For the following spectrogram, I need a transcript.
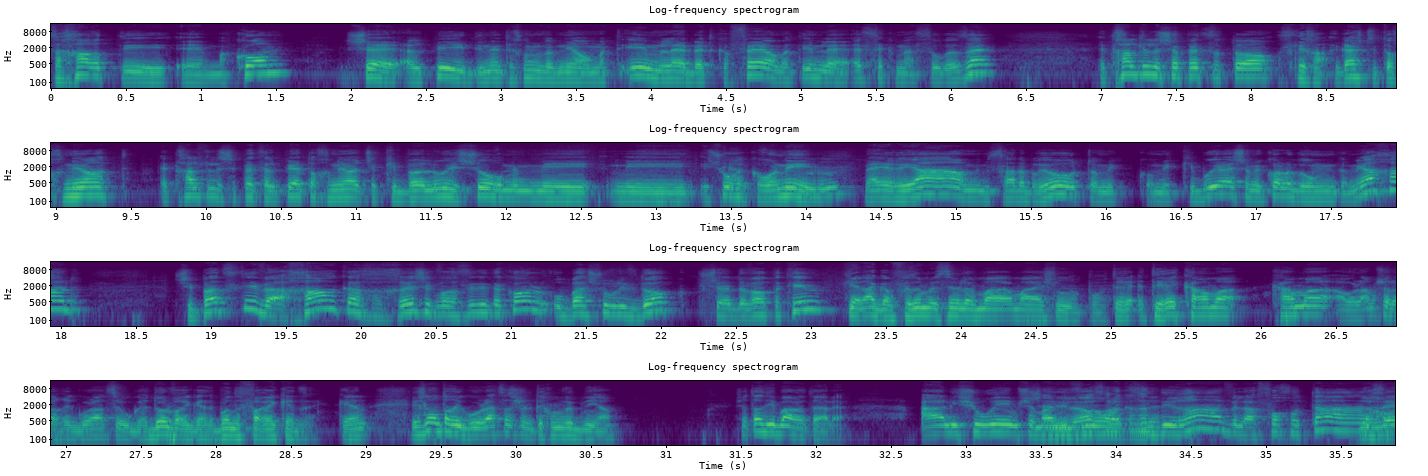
שכרתי אה, מקום שעל פי דיני תכנון ובנייה הוא מתאים לבית קפה, או מתאים לעסק מהסוג הזה. התחלתי לשפץ אותו, סליחה, הגשתי תוכניות, התחלתי לשפץ על פי התוכניות שקיבלו אישור מאישור כן. עקרוני מהמם. מהעירייה, או ממשרד הבריאות, או מ- או מכיבוי אש, או מכל הגורמים גם יחד. שיפצתי, ואחר כך, אחרי שכבר עשיתי את הכל, הוא בא שוב לבדוק שהדבר תקין. כן, אגב, שים לב מה, מה יש לנו פה. תראה, תראה כמה, כמה העולם של הרגולציה הוא גדול, ורגע, בוא נפרק את זה, כן? יש לנו את הרגולציה של תכנון ובנייה, שאתה דיברת עליה. על אישורים, שמה שאני לבנות. לא יכול לקחת דירה ולהפוך אותה נכון.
